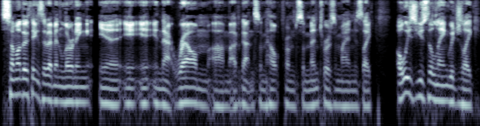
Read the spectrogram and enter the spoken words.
some other things that I've been learning in in, in that realm, um, I've gotten some help from some mentors of mine. Is like always use the language like,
